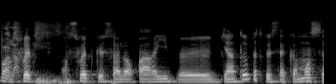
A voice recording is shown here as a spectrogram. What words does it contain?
voilà. On souhaite, que ça leur arrive bientôt parce que ça commence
